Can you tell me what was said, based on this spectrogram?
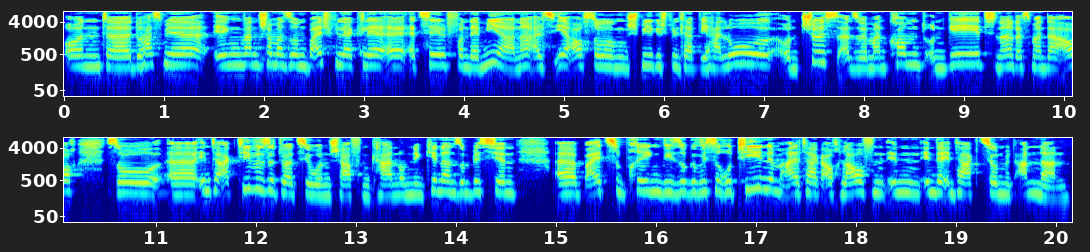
Und äh, du hast mir irgendwann schon mal so ein Beispiel erklär, äh, erzählt von der Mia, ne? als ihr auch so ein Spiel gespielt habt wie Hallo und Tschüss, also wenn man kommt und geht, ne? dass man da auch so äh, interaktive Situationen schaffen kann, um den Kindern so ein bisschen äh, beizubringen, wie so gewisse Routinen im Alltag auch laufen in, in der Interaktion mit anderen.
